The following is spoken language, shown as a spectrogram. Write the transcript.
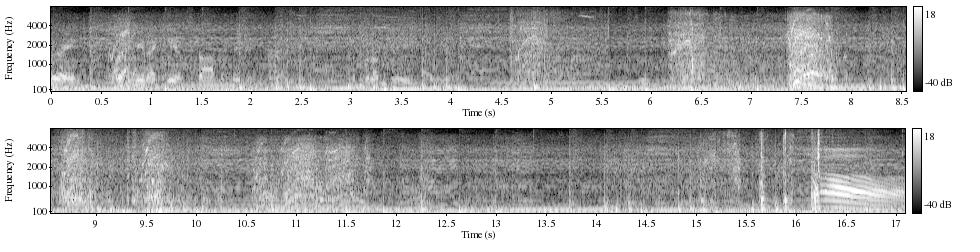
Don't doesn't mean I can't stop and make a turn. That's what I'm doing by the way. Oh.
